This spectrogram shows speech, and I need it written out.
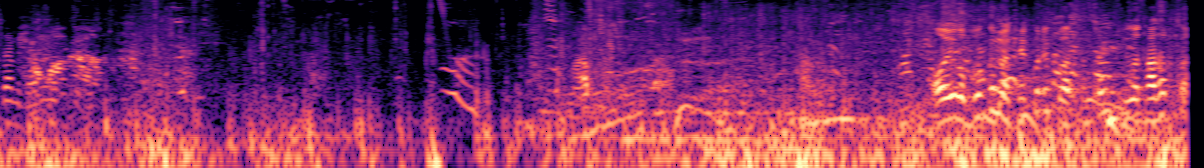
그다음에 나는 어 이거 묶으면 개꿀일 것 같은데? 이거 다 잡자.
